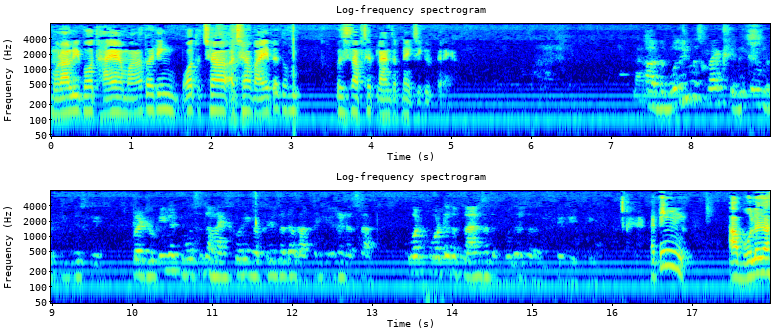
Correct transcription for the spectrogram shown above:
मोराल भी बहुत हाई है हमारा तो आई थिंक बहुत अच्छा अच्छा वाइब है तो हम उस हिसाब से प्लान अपने एग्जीक्यूट करेंगे। I think our bowler are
